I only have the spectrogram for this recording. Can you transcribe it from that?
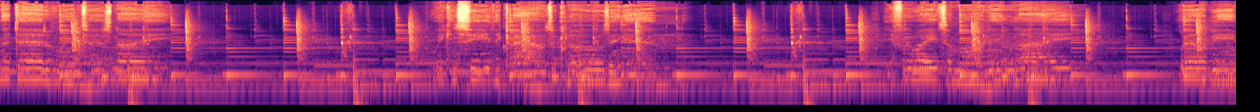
In the dead of winter's night, we can see the clouds are closing in. If we wait till morning light, we'll be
